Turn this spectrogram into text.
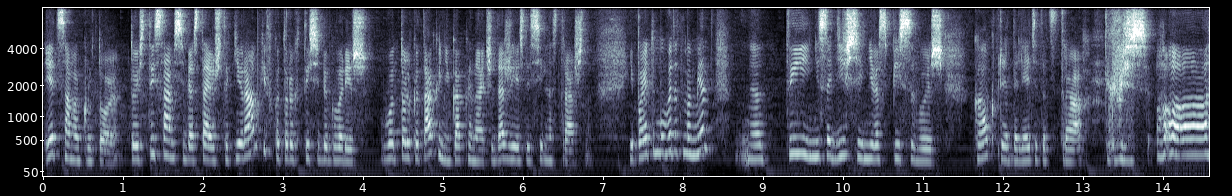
И это самое крутое. То есть ты сам себя ставишь такие рамки, в которых ты себе говоришь, вот только так и никак иначе, даже если сильно страшно. И поэтому в этот момент э, ты не садишься и не расписываешь, как преодолеть этот страх. Ты говоришь, «А,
